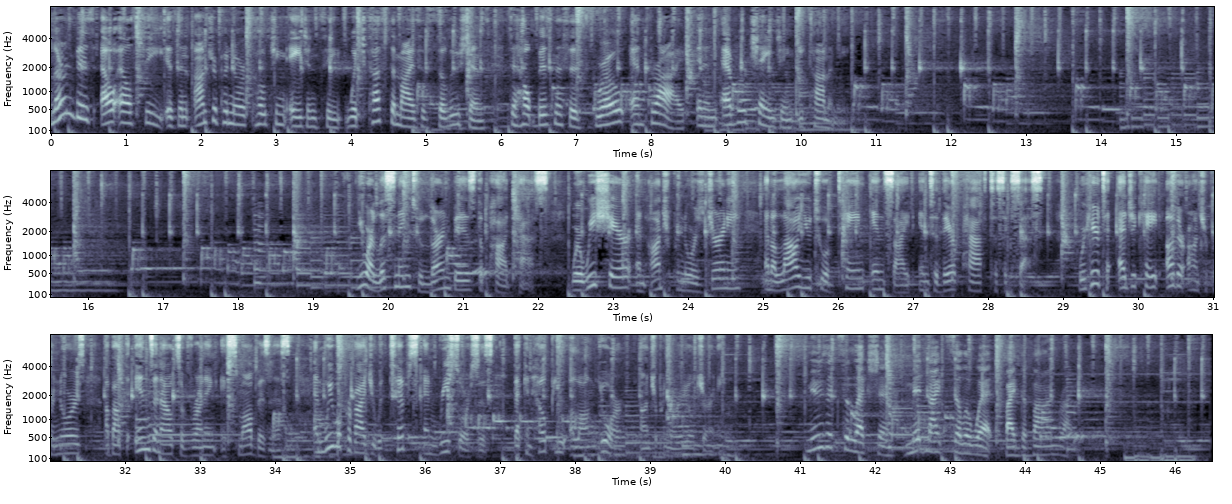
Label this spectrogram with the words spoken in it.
LearnBiz LLC is an entrepreneur coaching agency which customizes solutions to help businesses grow and thrive in an ever changing economy. You are listening to Learn Biz, the podcast, where we share an entrepreneur's journey and allow you to obtain insight into their path to success. We're here to educate other entrepreneurs about the ins and outs of running a small business, and we will provide you with tips and resources that can help you along your entrepreneurial journey. Music selection Midnight Silhouette by Devon Wright.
